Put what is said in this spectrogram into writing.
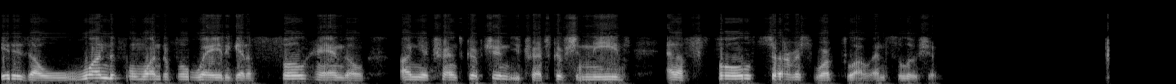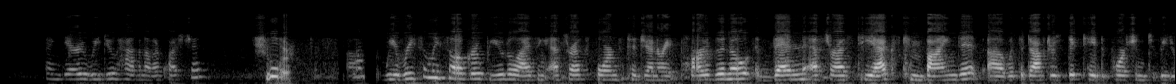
It is a wonderful, wonderful way to get a full handle on your transcription, your transcription needs, and a full service workflow and solution. And Gary, we do have another question. Sure. Uh, we recently saw a group utilizing SRS forms to generate part of the note, then SRS TX combined it uh, with the doctor's dictated portion to be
